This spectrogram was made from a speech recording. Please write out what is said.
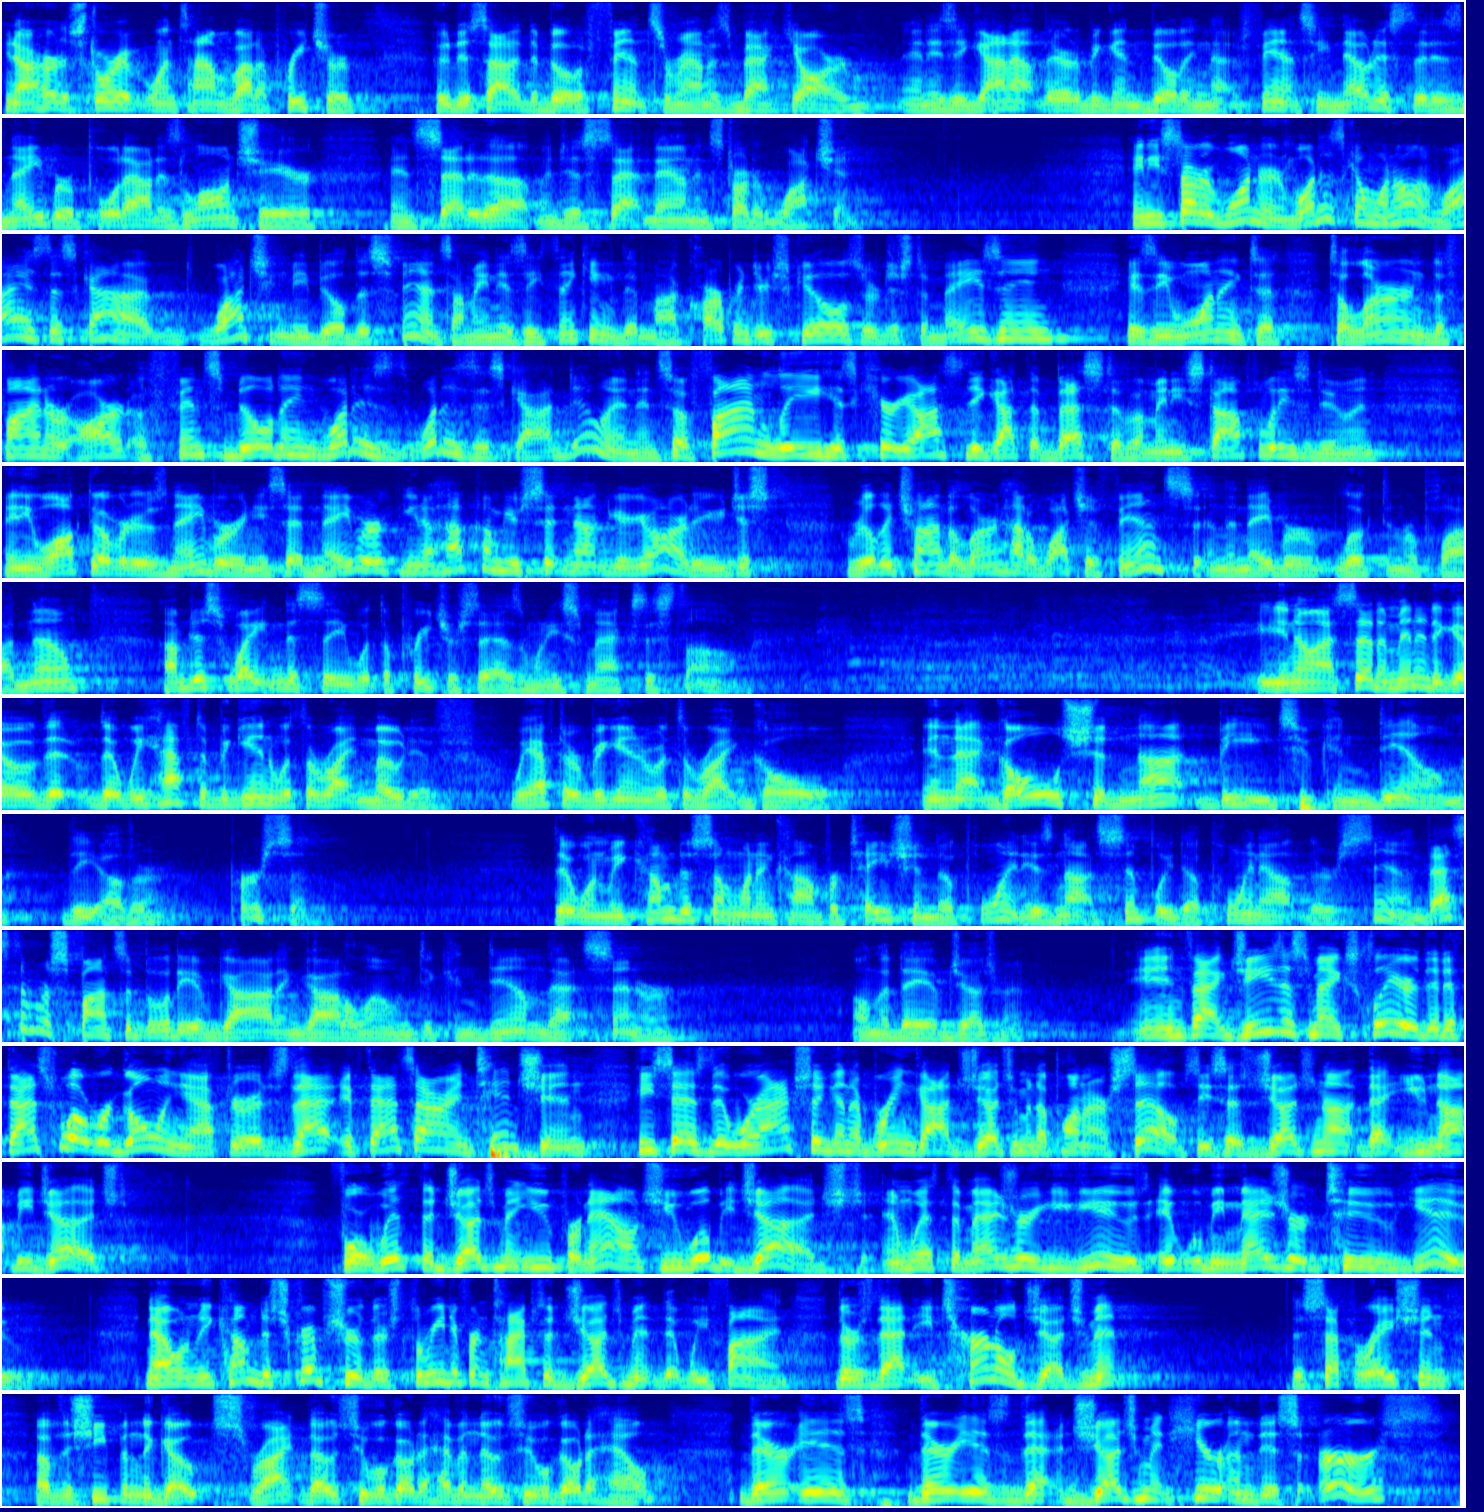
You know, I heard a story at one time about a preacher who decided to build a fence around his backyard. And as he got out there to begin building that fence, he noticed that his neighbor pulled out his lawn chair and set it up and just sat down and started watching. And he started wondering, what is going on? Why is this guy watching me build this fence? I mean, is he thinking that my carpentry skills are just amazing? Is he wanting to, to learn the finer art of fence building? What is, what is this guy doing? And so finally, his curiosity got the best of him, and he stopped what he's doing and he walked over to his neighbor and he said, Neighbor, you know, how come you're sitting out in your yard? Are you just really trying to learn how to watch a fence? And the neighbor looked and replied, No, I'm just waiting to see what the preacher says when he smacks his thumb. You know, I said a minute ago that, that we have to begin with the right motive. We have to begin with the right goal. And that goal should not be to condemn the other person that when we come to someone in confrontation, the point is not simply to point out their sin. That's the responsibility of God and God alone to condemn that sinner on the day of judgment. In fact, Jesus makes clear that if that's what we're going after, it's that, if that's our intention, he says that we're actually going to bring God's judgment upon ourselves. He says, Judge not that you not be judged. For with the judgment you pronounce, you will be judged. And with the measure you use, it will be measured to you. Now, when we come to Scripture, there's three different types of judgment that we find. There's that eternal judgment, the separation of the sheep and the goats, right? Those who will go to heaven, those who will go to hell. There is, there is that judgment here on this earth.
